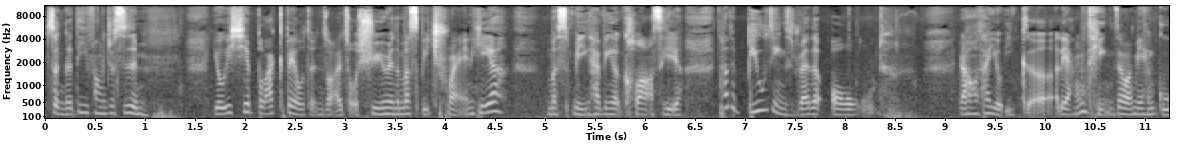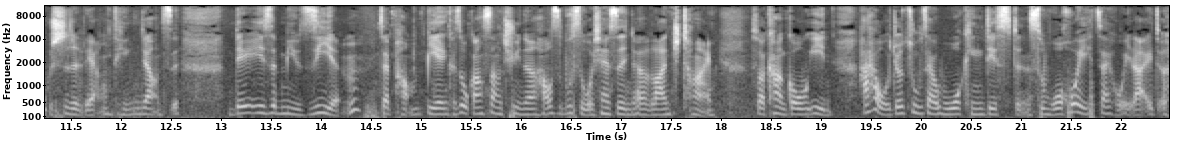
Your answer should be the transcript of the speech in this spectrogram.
整个地方就是 有一些 black belt 的人走来走去，因为 they must be trained here, must be having a class here. 它的 building is rather old. 然后它有一个凉亭在外面，很古式的凉亭这样子。There is a museum 在旁边，可是我刚上去呢，好死不死，我现在是人家的 lunch time，所以 I can't go in。还好我就住在 walking distance，我会再回来的。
